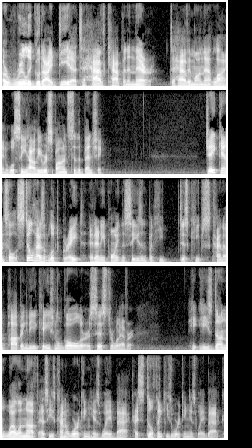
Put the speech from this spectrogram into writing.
a really good idea to have Kapanen there to have him on that line. We'll see how he responds to the benching. Jake Guentzel still hasn't looked great at any point in the season, but he just keeps kind of popping the occasional goal or assist or whatever. He, he's done well enough as he's kind of working his way back. I still think he's working his way back.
